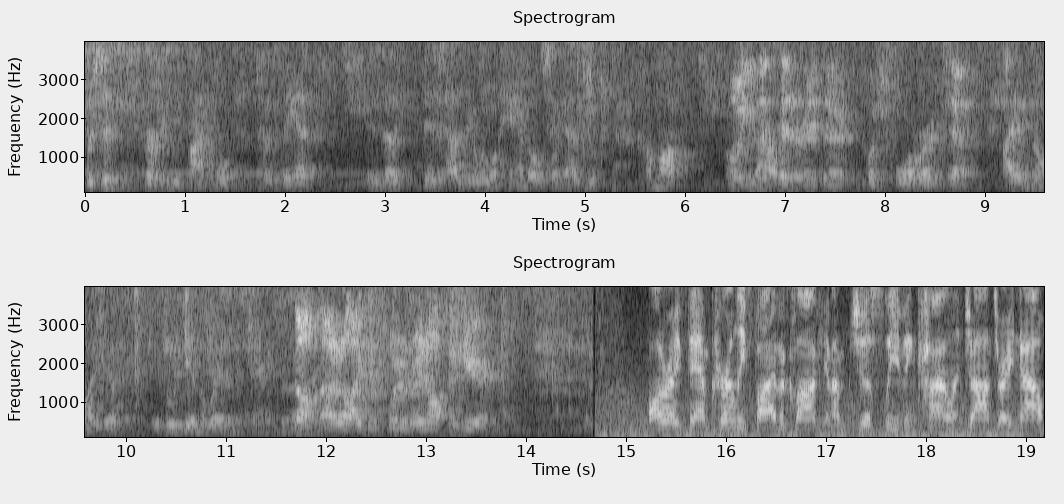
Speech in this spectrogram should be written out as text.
which this is perfectly fine. The whole twisting it is uh this has like a little handle, so like as you come up, Oh, you it just out, hit it right there. push forward. Yeah. I have no idea if it would get in the way of the mechanics. Of that. No, not at all. I could put it right off of here. All right, fam. Currently five o'clock, and I'm just leaving Kyle and John's right now.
